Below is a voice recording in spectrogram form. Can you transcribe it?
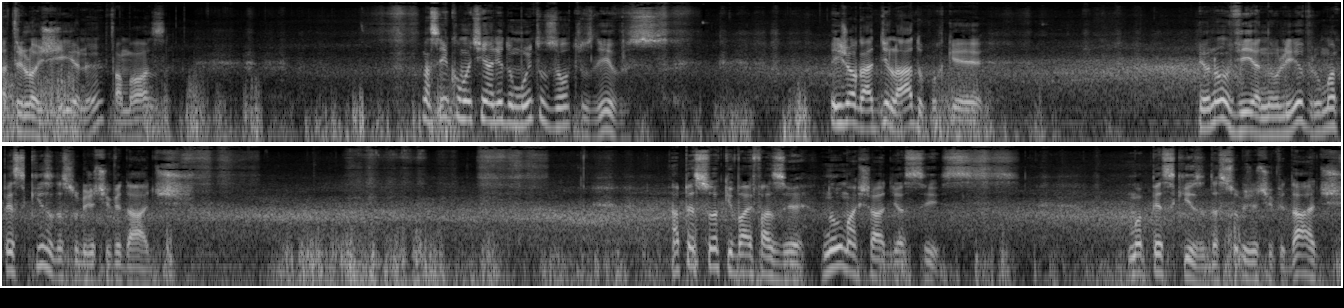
a trilogia, né? Famosa. Assim como eu tinha lido muitos outros livros e jogado de lado, porque eu não via no livro uma pesquisa da subjetividade. A pessoa que vai fazer no Machado de Assis uma pesquisa da subjetividade,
